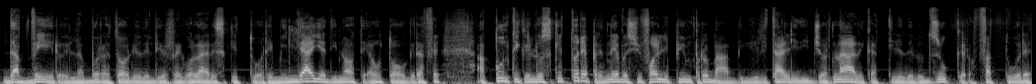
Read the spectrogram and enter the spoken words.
davvero il laboratorio dell'irregolare scrittore, migliaia di note autografe, appunti che lo scrittore prendeva sui fogli più improbabili, ritagli di giornale, cartine dello zucchero, fatture letture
